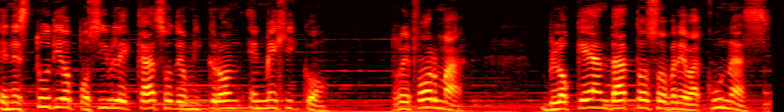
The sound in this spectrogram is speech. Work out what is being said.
en estudio posible caso de Omicron en México. Reforma, bloquean datos sobre vacunas.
